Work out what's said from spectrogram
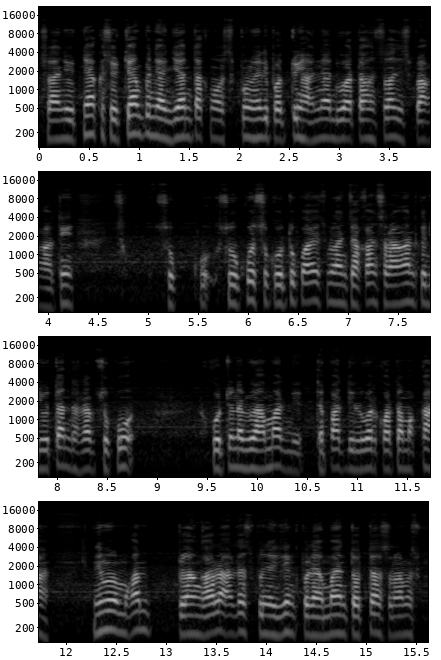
Selanjutnya, kesucian perjanjian tak sepenuhnya dipatuhi hanya dua tahun setelah disepakati. Suku sekutu Quraisy melancarkan serangan kejutan terhadap suku sekutu Nabi Muhammad di, tepat di luar kota Mekah. Ini merupakan pelanggaran atas perjanjian perdamaian total selama 10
